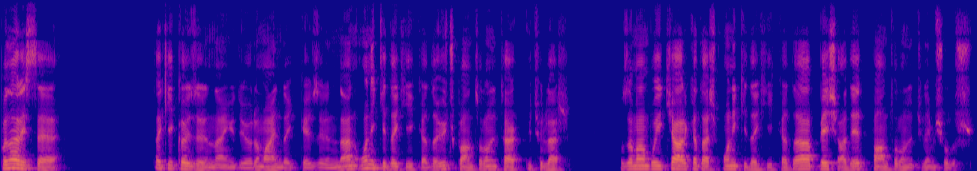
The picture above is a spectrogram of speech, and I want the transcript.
Pınar ise dakika üzerinden gidiyorum. Aynı dakika üzerinden. 12 dakikada 3 pantolon üter, ütüler. O zaman bu iki arkadaş 12 dakikada 5 adet pantolon ütülemiş olur.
